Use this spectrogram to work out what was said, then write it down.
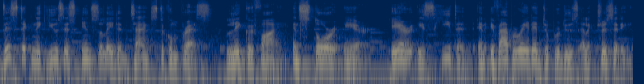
This technique uses insulated tanks to compress, liquefy, and store air. Air is heated and evaporated to produce electricity.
